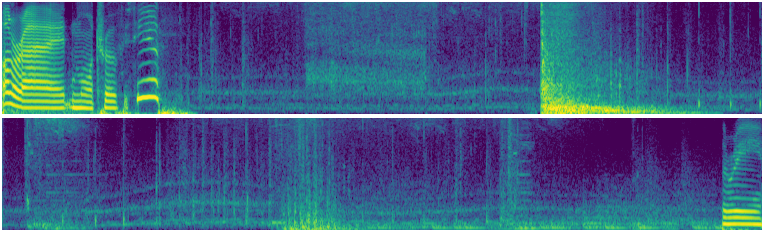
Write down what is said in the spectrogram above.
Alright, more trophies here. Three.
